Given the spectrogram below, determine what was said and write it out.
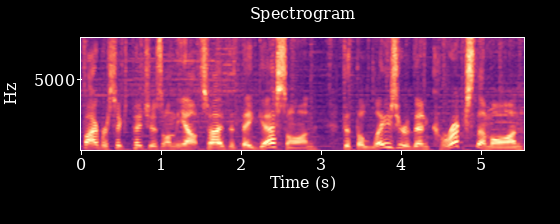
five or six pitches on the outside that they guess on that the laser then corrects them on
